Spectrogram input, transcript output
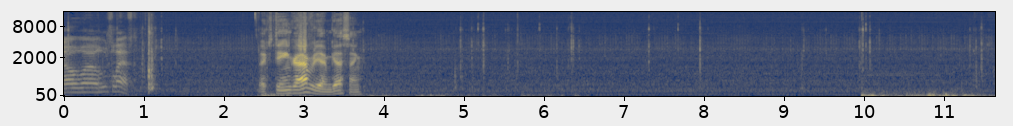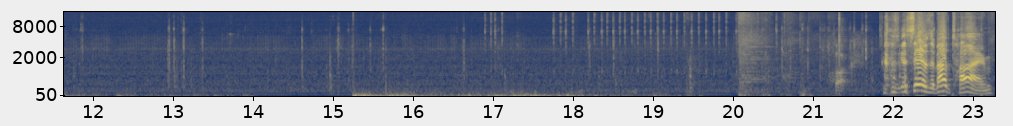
So, uh, who's left? XD and gravity, I'm guessing. fuck. I was gonna say it was about time.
